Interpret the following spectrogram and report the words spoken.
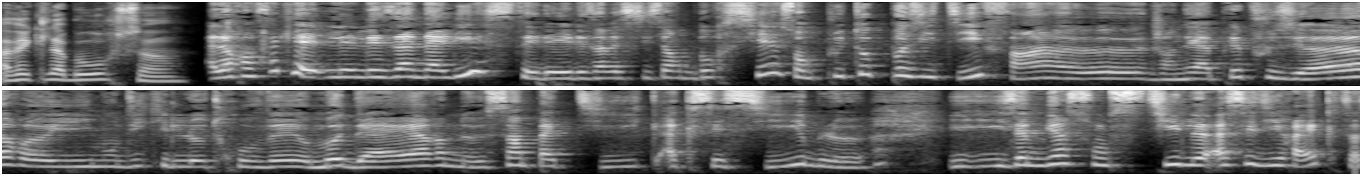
avec la bourse? Alors en fait, les, analystes et les, investisseurs boursiers sont plutôt positifs. Hein. Euh, j'en ai appelé plusieurs. Euh, ils m'ont dit qu'ils le trouvaient moderne, sympathique, accessible. Ils, aiment bien son style assez direct.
